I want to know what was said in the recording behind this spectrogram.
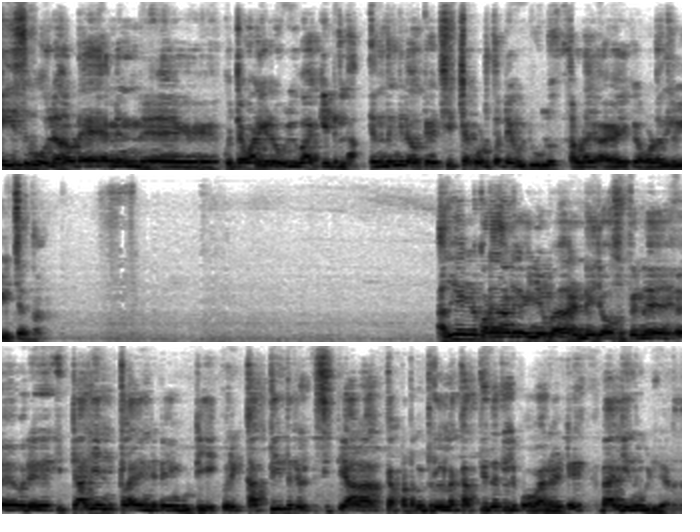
കേസ് പോലും അവിടെ ഐ മീൻ കുറ്റവാളികളെ ഒഴിവാക്കിയിട്ടില്ല. എന്തെങ്കിലുമൊക്കെ ശിക്ഷ കൊടുത്തിട്ടേ വിടുള്ളൂ. അവിടെ കോടതിയിൽ ചെന്നാണ്. അത് കഴിഞ്ഞ് കുറെ നാൾ കഴിഞ്ഞപ്പോൾ ഉണ്ട് ജോസഫിനെ ഒരു ഇറ്റാലിയൻ ക്ലയന്റിനെയും കൂട്ടി ഒരു കത്തീഡ്രൽ സിറ്റി ആ പട്ടണത്തിലുള്ള കത്തീഡ്രലിൽ പോകാനായിട്ട് ബാങ്കിൽ നിന്ന് വിടുകയാണ്.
